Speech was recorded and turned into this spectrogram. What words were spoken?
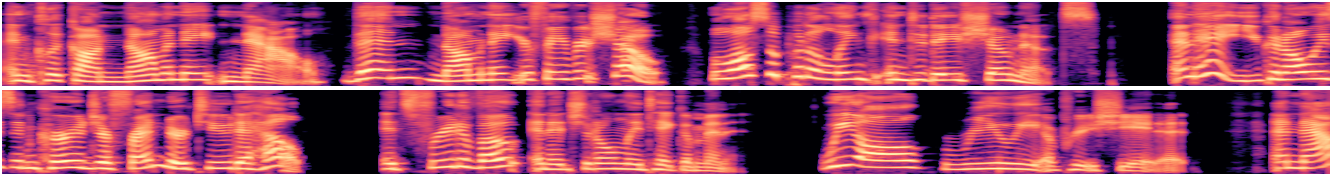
and click on Nominate Now. Then nominate your favorite show. We'll also put a link in today's show notes. And hey, you can always encourage a friend or two to help. It's free to vote and it should only take a minute. We all really appreciate it. And now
